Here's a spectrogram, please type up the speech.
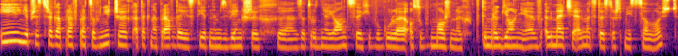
i nie przestrzega praw pracowniczych, a tak naprawdę jest jednym z większych e, zatrudniających i w ogóle osób możnych w tym regionie, w Elmecie. Elmet to jest też miejscowość.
